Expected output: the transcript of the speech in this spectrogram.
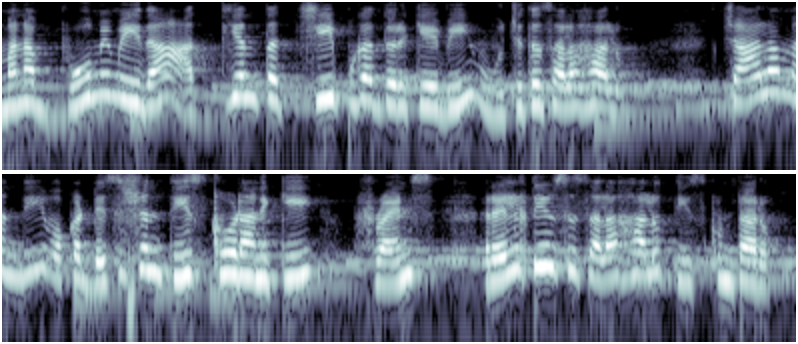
మన భూమి మీద అత్యంత చీప్గా దొరికేవి ఉచిత సలహాలు. చాలామంది ఒక డెసిషన్ తీసుకోవడానికి ఫ్రెండ్స్ రిలేటివ్స్ సలహాలు తీసుకుంటారు.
